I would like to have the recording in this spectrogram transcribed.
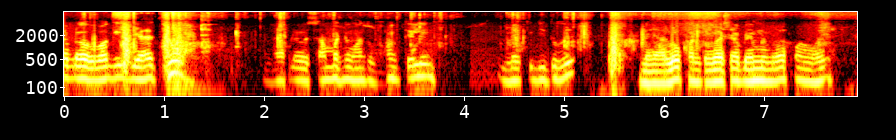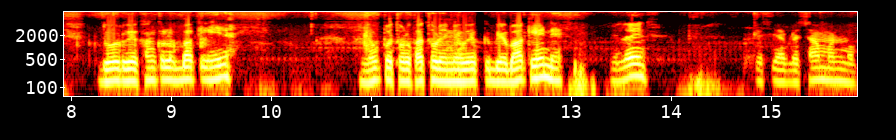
આપણે વાગી ગયા છું. આપણે સામાન્ય વાંધો ભાંગ તેલી મેકી દીધું હોય ને આ લોખંડ તો વાસે આપણે એમને રાખવાનું હોય. દોઢ એક અંકલ બાકી છે. અને ઉપર થોડુંક હથોડીને એવું એક બે બાકી છે ને, એ લઈને પછી આપણે સામાનમાં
